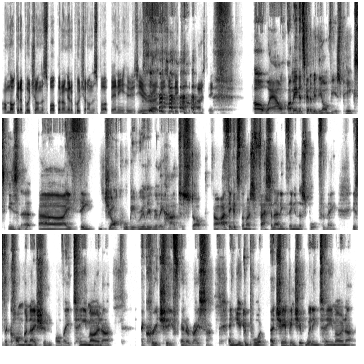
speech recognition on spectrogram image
I'm not going to put you on the spot, but I'm going to put you on the spot, Bennie. Who's your uh, who's your pick for the Classic? Oh wow! I mean, it's going to be the obvious picks, isn't it? Uh, I think Jock will be really, really hard to stop. Uh, I think it's the most fascinating thing in the sport for me is the combination of a team owner, a crew chief, and a racer. And you can put a championship-winning team owner,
